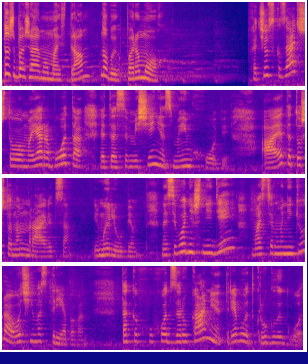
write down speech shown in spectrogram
Тож бажаємо майстрам нових перемог. Хочу сказать, что моя работа – это совмещение с моим хобби, а это то, что нам нравится и мы любим. На сегодняшний день мастер маникюра очень востребован, так как уход за руками требует круглый год.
